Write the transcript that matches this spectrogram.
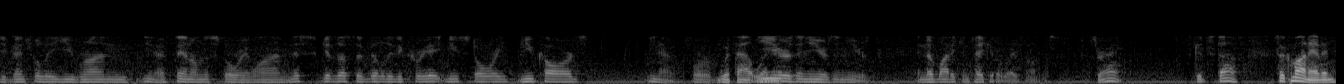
Eventually, you run, you know, thin on the storyline. This gives us the ability to create new story, new cards, you know, for Without limit. years and years and years, and nobody can take it away from us. That's right. Good stuff. So come on, Evan.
